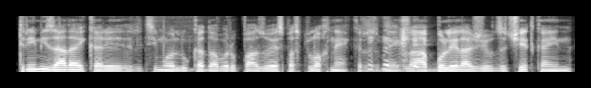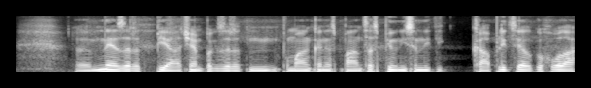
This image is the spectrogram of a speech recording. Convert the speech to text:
tremi zadaj, kar je recimo Luka dobro opazuje, jaz pa sploh ne, ker me je glava bolela že od začetka in eh, ne zaradi pijače, ampak zaradi m, pomanjkanja spanca, spil nisem niti kapljice alkohola.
